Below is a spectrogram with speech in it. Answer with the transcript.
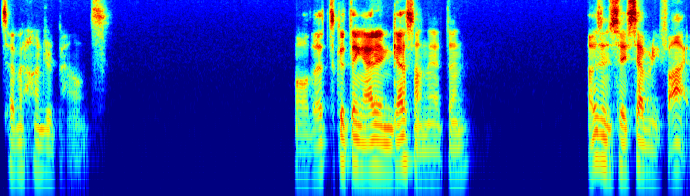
700 pounds. Well, that's a good thing I didn't guess on that then. I was going to say 75.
